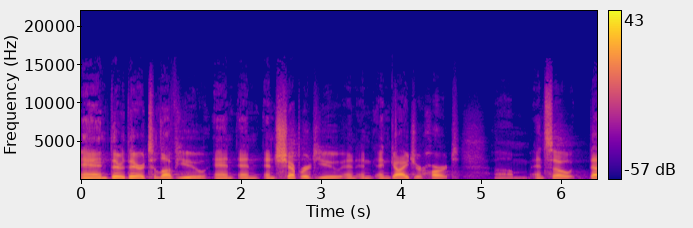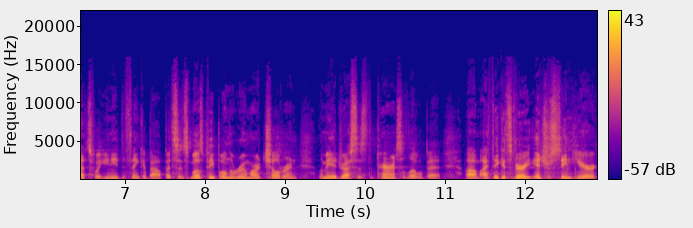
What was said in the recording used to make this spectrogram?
and they're there to love you and, and, and shepherd you and, and, and guide your heart. Um, and so that's what you need to think about. But since most people in the room aren't children, let me address this to parents a little bit. Um, I think it's very interesting here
